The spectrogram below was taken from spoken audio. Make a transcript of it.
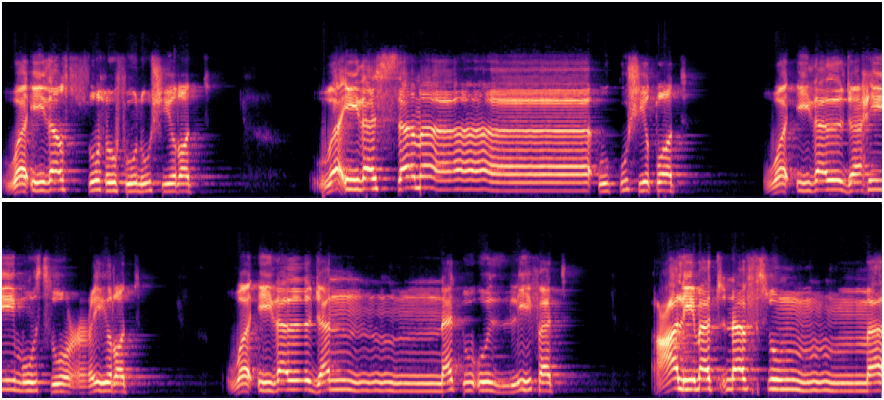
وإذا الصحف نشرت وإذا السماء كشطت وإذا الجحيم سعرت وإذا الجنة أزلفت علمت نفس ما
